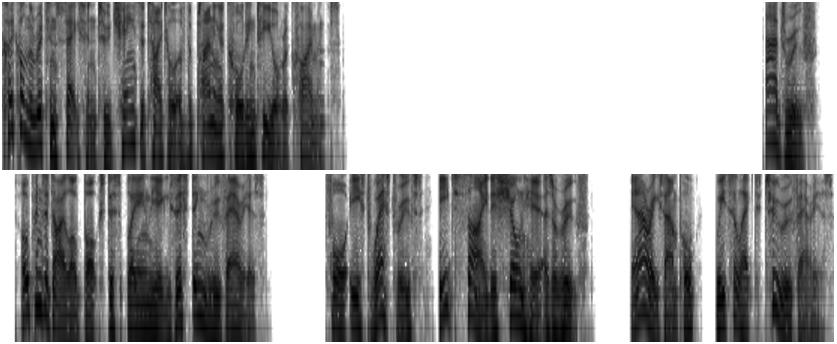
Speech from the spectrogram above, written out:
Click on the written section to change the title of the planning according to your requirements. Add Roof opens a dialog box displaying the existing roof areas. For east-west roofs, each side is shown here as a roof. In our example, we select two roof areas.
